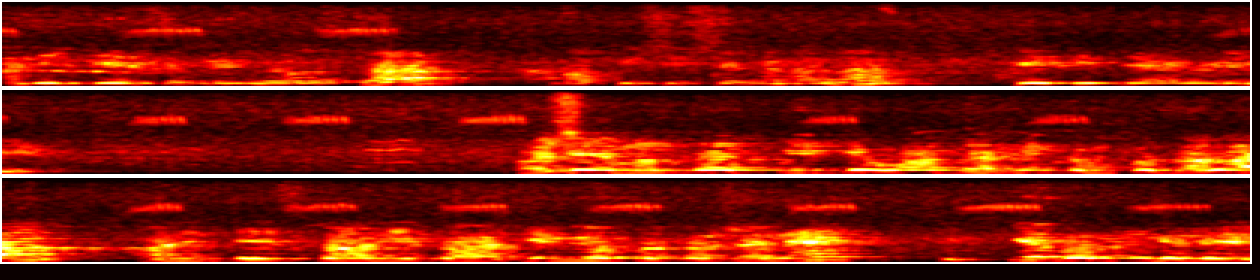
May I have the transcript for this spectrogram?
आणि ते सगळी व्यवस्था बाकी शिक्षकांना केली त्यावेळी. असे म्हणतात की तेव्हा धरणीकंप झाला आणि ते स्थान एका दिव्य प्रकाशाने इतके भरून गेले.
